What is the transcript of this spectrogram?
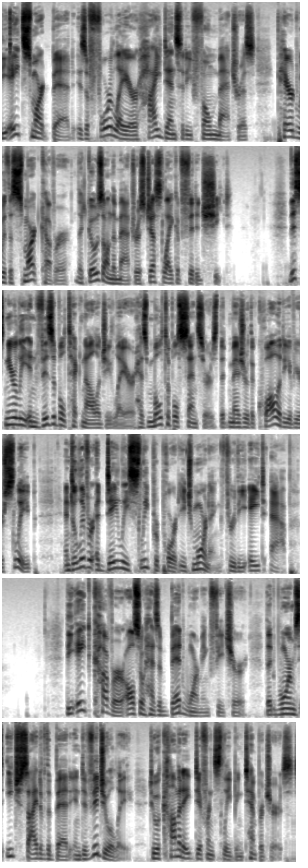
The 8 Smart Bed is a four layer, high density foam mattress paired with a smart cover that goes on the mattress just like a fitted sheet. This nearly invisible technology layer has multiple sensors that measure the quality of your sleep and deliver a daily sleep report each morning through the 8 app. The 8 cover also has a bed warming feature that warms each side of the bed individually to accommodate different sleeping temperatures.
